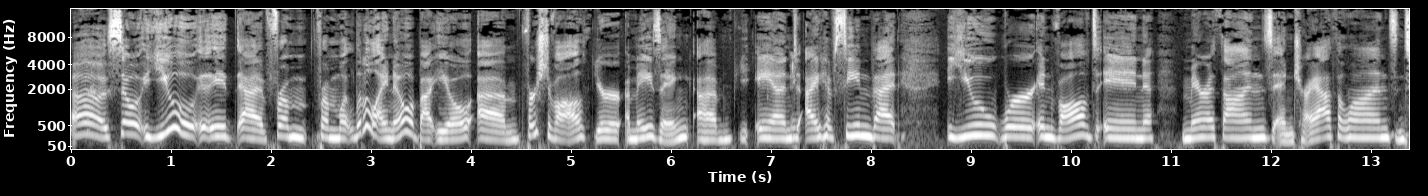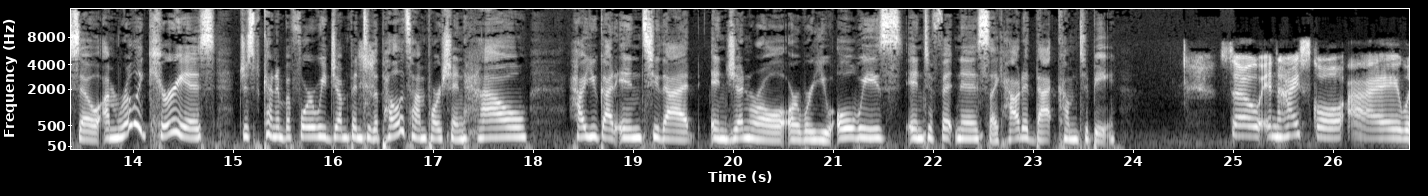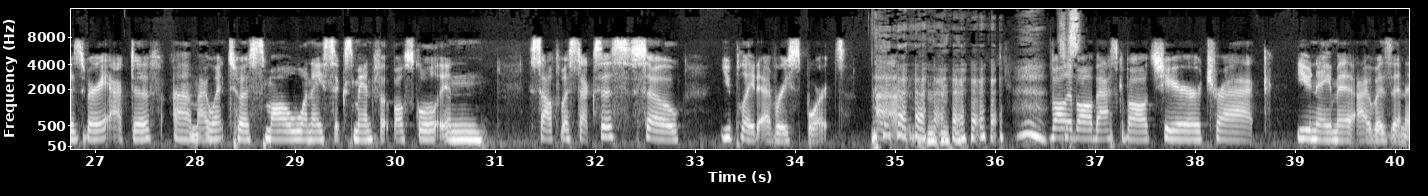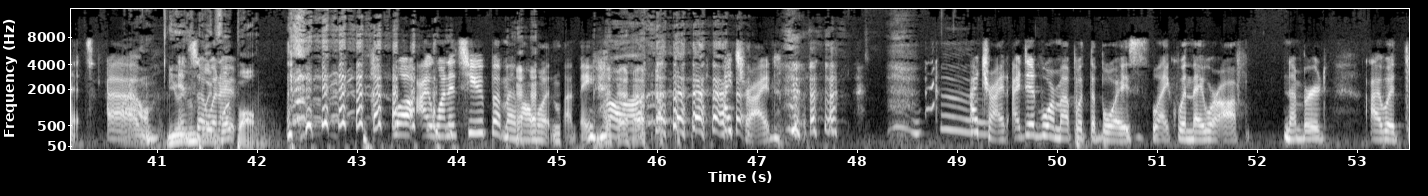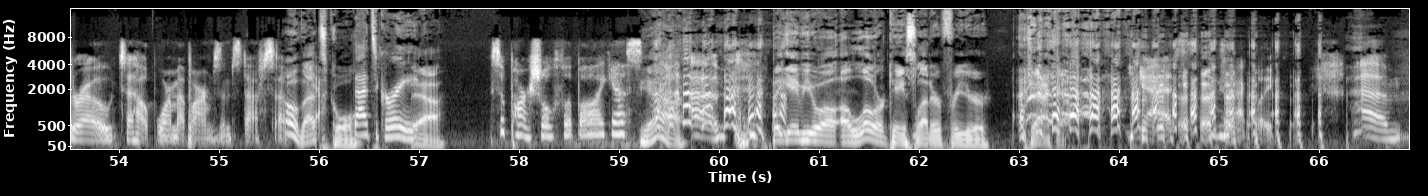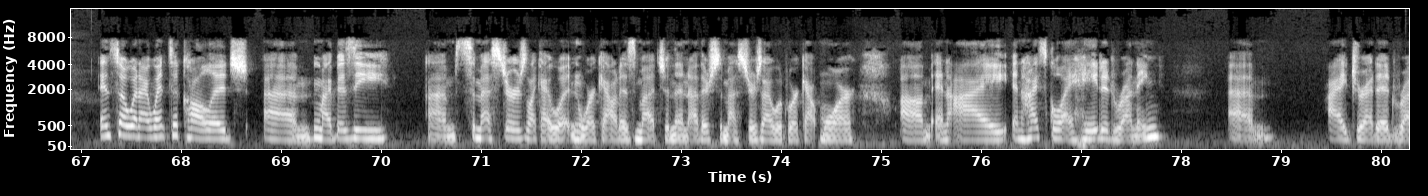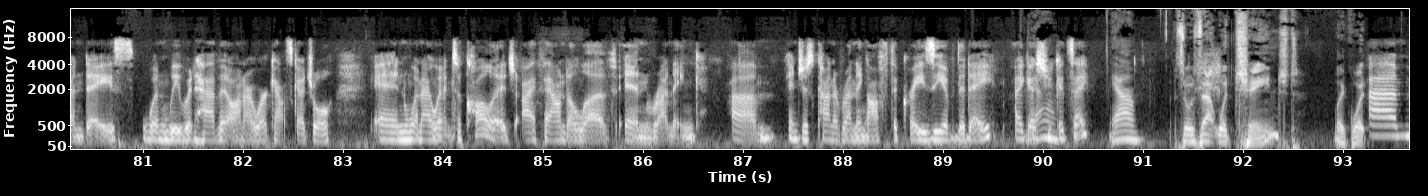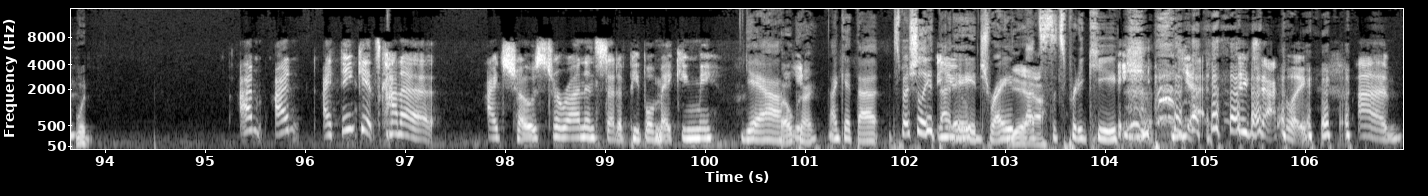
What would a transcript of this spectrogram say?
Oh, so you, it, uh, from from what little I know about you, um, first of all, you're amazing, um, and I have seen that you were involved in marathons and triathlons, and so I'm really curious, just kind of before we jump into the Peloton portion, how how you got into that in general, or were you always into fitness? Like, how did that come to be? So in high school, I was very active. Um, I went to a small 1A six man football school in Southwest Texas. So you played every sport um, volleyball, basketball, cheer, track, you name it, I was in it. Um, You and even so played football. I, well, I wanted to, but my mom wouldn't let me. I tried. I tried. I did warm up with the boys, like when they were off numbered. I would throw to help warm up arms and stuff. So oh, that's yeah. cool. That's great. yeah. So partial football, I guess. Yeah. Um, they gave you a, a lowercase letter for your jacket. yes, exactly. Um, and so when I went to college, um, my busy um, semesters, like I wouldn't work out as much, and then other semesters I would work out more. Um, and I, in high school, I hated running. Um, I dreaded run days when we would have it on our workout schedule. And when I went to college, I found a love in running um, and just kind of running off the crazy of the day, I guess Yeah. you could say. Yeah. so is that what changed? Like what? Um, what? I'm, I I think it's kind of I chose to run instead of people making me. Yeah. Okay. I get that, especially at that You- age, right? Yeah. That's that's pretty key. yes, exactly. Um,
